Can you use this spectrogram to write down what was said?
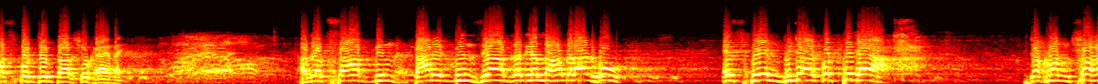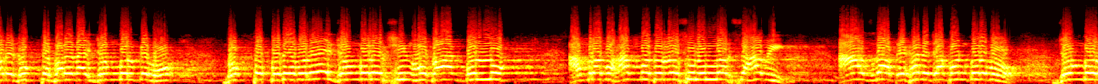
আজ পর্যন্ত আর শুকায় নাই। বিজয় করতে যখন শহরে ঢুকতে পারে নাই বলে জঙ্গলের সিংহ, বাঘ আমরা সাহাবি, আজ রাত এখানে যাপন করব, জঙ্গল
